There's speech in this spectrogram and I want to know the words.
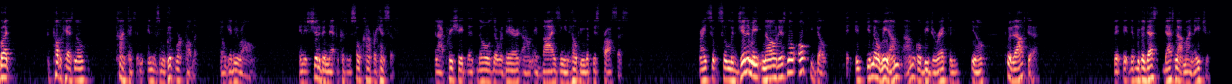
but the public has no context and it was some good work public don't get me wrong. And it should have been that because it was so comprehensive. And i appreciate that those that were there um, advising and helping with this process. Right? So so legitimate no there's no okey doke. It, it, you know me i'm i'm gonna be direct and you know put it out there. It, because that's that's not my nature.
